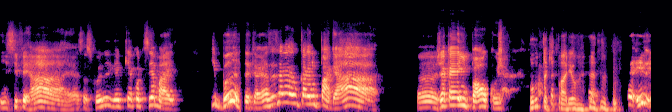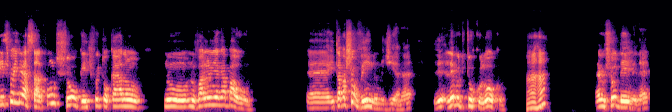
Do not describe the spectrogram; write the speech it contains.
e se ferrar, essas coisas é que acontecia mais. De banda, cara, às vezes o cara não pagar, uh, já cair em palco, já Puta que pariu. É, isso foi engraçado. Foi um show que a gente foi tocar no, no, no Vale do Anhangabaú. É, e tava chovendo no dia, né? Lembra do Turco Louco? Aham. Uhum. Era o show dele, né?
